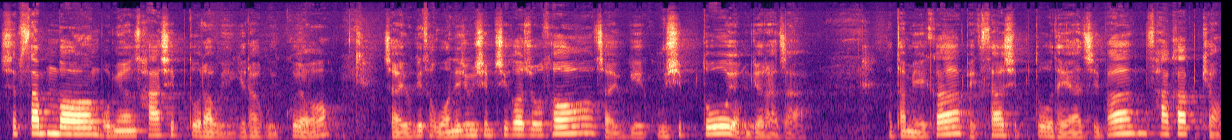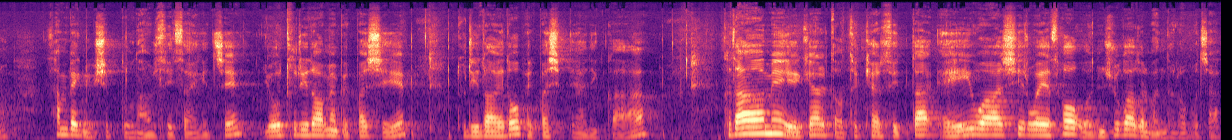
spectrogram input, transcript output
13번 보면 40도라고 얘기를 하고 있고요. 자, 여기서 원의 중심 찍어줘서 자, 여기 90도 연결하자. 그렇다면 얘가 140도 돼야지만 사각형, 360도 나올 수 있어야겠지. 요 둘이 더하면 180, 둘이 더해도 180 돼야니까. 그 다음에 얘기할 때 어떻게 할 수 있다? A와 C로 해서 원주각을 만들어 보자.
